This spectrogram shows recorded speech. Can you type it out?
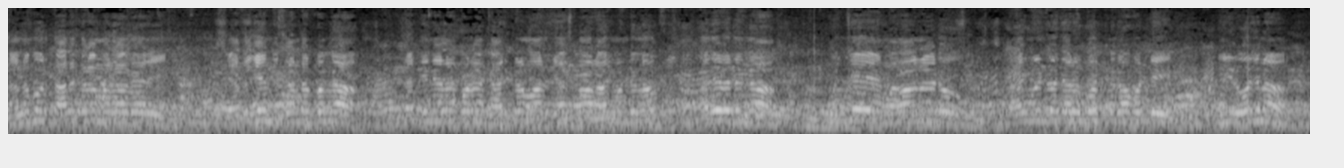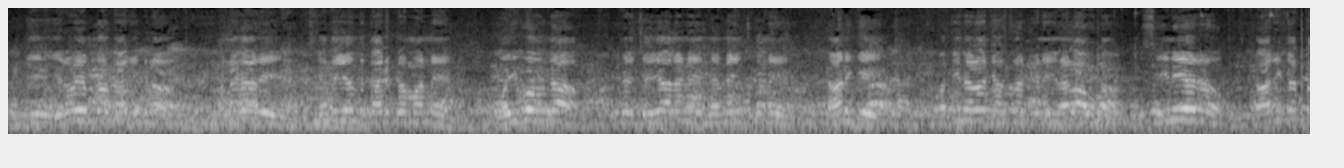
నందమూరి తారక రామారావు గారి శత జయంతి సందర్భంగా ప్రతి నెల కూడా కార్యక్రమాలు చేస్తాం రాజమండ్రిలో. అదేవిధంగా వచ్చే మహానాడు రాజమండ్రిలో జరగబోతుంది కాబట్టి ఈ రోజున ఈ ఇరవై ఎనిమిదవ తారీఖున అన్నగారి శత జయంతి కార్యక్రమాన్ని వైభవంగా ఇక్కడ చేయాలని నిర్ణయించుకుని దానికి ప్రతి నెల చేస్తున్నట్టుగా ఈ నెల ఒక సీనియర్ కార్యకర్త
